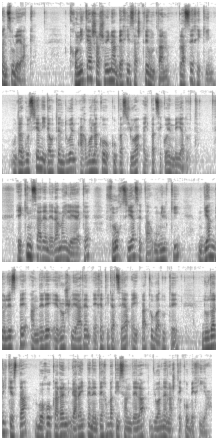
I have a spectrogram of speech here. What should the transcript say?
entzuleak. Kronika sasoina berriz asteuntan, plazerikin, udaguzian irauten duen arbonako okupazioa aipatzeko enbeia dut. Ekintzaren eramaileak, zuhurtziaz eta umilki, dian dolezpe handere eroslearen erretiratzea aipatu badute, dudarik ez da borrokaren garaipen eder bat izan dela joan den asteko behia.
